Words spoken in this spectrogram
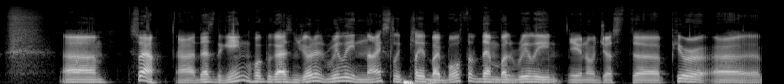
um, so yeah, uh, that's the game. Hope you guys enjoyed it. Really nicely played by both of them, but really, you know, just uh, pure uh,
